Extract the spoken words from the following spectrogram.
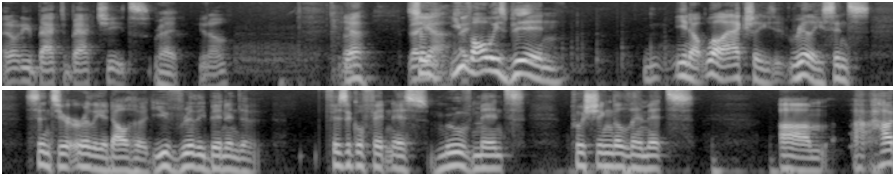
I don't need back to back cheats. Right. You know. Yeah. but So yeah, you've I- always been, you know, well, actually, really since since your early adulthood, you've really been into physical fitness, movement, pushing the limits. Um, how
